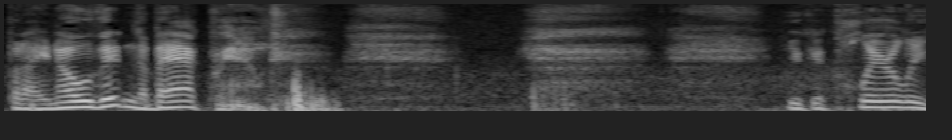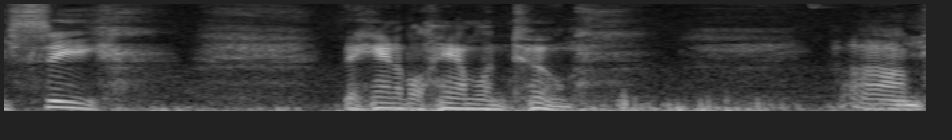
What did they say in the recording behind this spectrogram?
but I know that in the background you could clearly see the Hannibal Hamlin tomb. Um,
